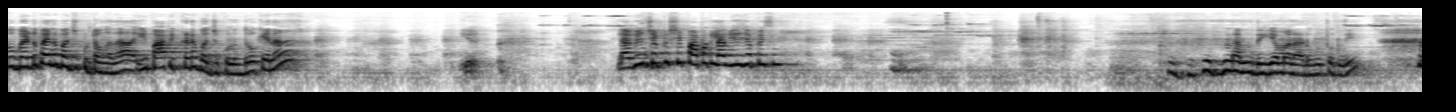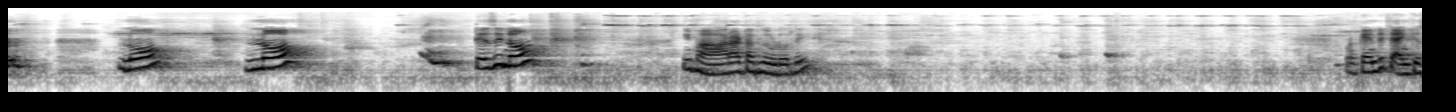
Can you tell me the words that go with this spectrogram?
నువ్వు బెడ్ పైన బజ్జుకుంటావు కదా ఈ పాప ఇక్కడే బజ్జుకున్నది ఓకేనా? లవ్ యూ చెప్పేసి పాపకి లవ్ యూ చెప్పేసి. నన్ను దియ్యమని అడుగుతుంది. No no. టెజీ నో. ఈ మారాటం చూడండి ఓకే అండి. Thank you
